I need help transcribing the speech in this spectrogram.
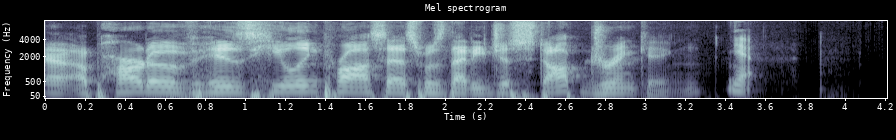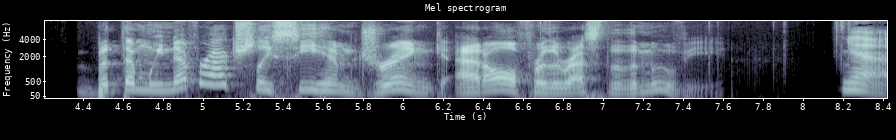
a part of his healing process was that he just stopped drinking Yeah. but then we never actually see him drink at all for the rest of the movie Yeah.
